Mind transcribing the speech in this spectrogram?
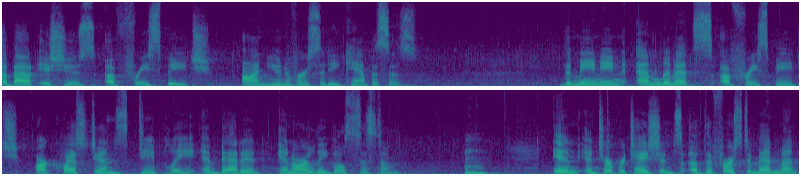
about issues of free speech on university campuses. The meaning and limits of free speech are questions deeply embedded in our legal system. in interpretations of the First Amendment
